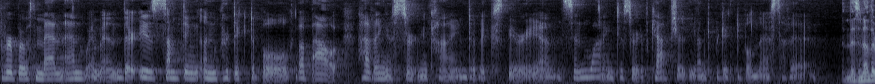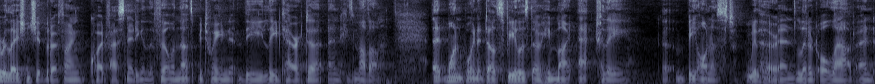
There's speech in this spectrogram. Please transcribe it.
for both men and women, there is something unpredictable about having a certain kind of experience and wanting to sort of capture the unpredictableness of it. There's another relationship that I find quite fascinating in the film, and that's between the lead character and his mother. At one point, it does feel as though he might actually uh, be honest with her and let it all out. And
